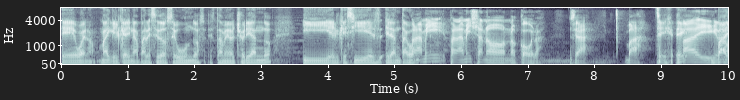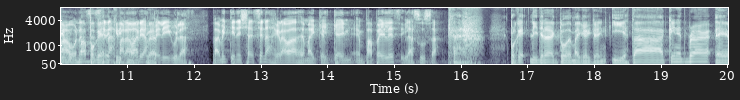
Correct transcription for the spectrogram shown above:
Eh, bueno, Michael Caine aparece dos segundos, está medio choreando. Y el que sí es el antagonista. Para mí, para mí ya no, no cobra. O sea, va. Sí, eh, va y graba unas va porque es de escenas para varias claro. películas. Para mí tiene ya escenas grabadas de Michael Caine en papeles y las usa. Claro. Porque literal actuó de Michael Caine. Y está Kenneth Bra eh,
